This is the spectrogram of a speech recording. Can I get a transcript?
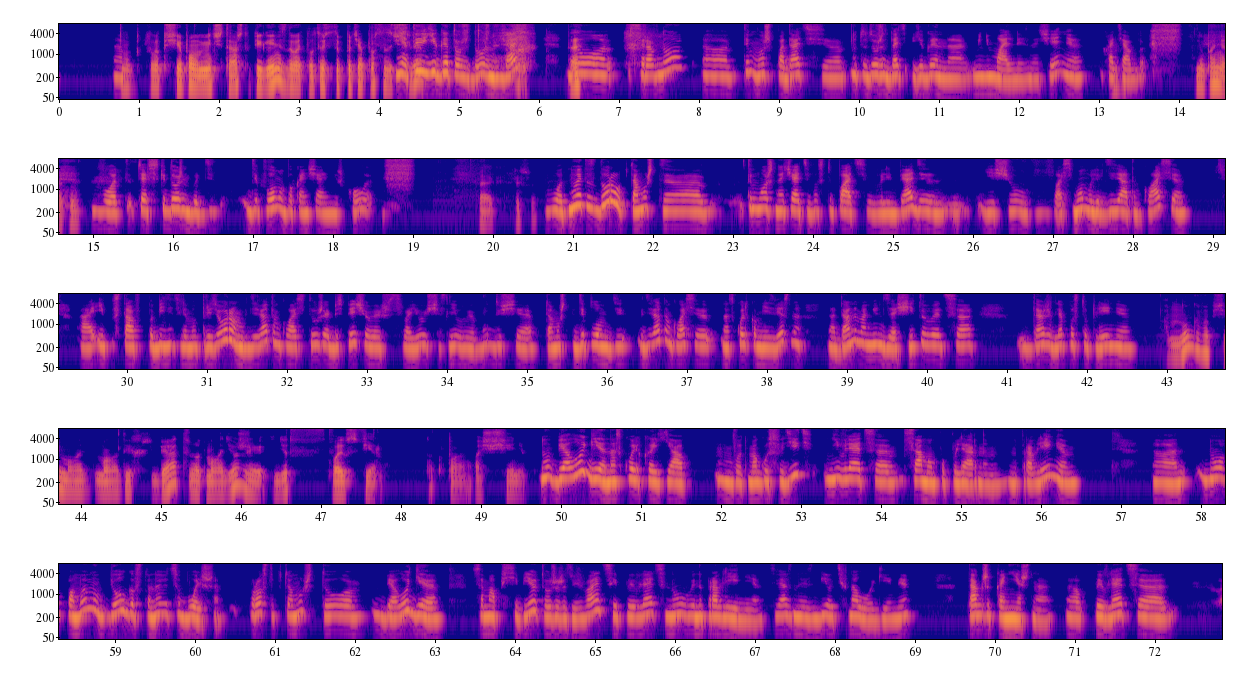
А. Ну, вообще, по-моему, мечта, чтобы ЕГЭ не сдавать. То есть по тебя просто зачисляют? Нет, ты ЕГЭ тоже должен сдать, но все равно а, ты можешь подать, э, ну, ты должен дать ЕГЭ на минимальные значения хотя бы. Ну, понятно. Вот. У тебя все-таки должен быть диплом об окончании школы. Так, хорошо. Вот. Ну, это здорово, потому что ты можешь начать выступать в Олимпиаде еще в восьмом или в девятом классе. А, и став победителем и призером в девятом классе, ты уже обеспечиваешь свое счастливое будущее, потому что диплом в девятом классе, насколько мне известно, на данный момент засчитывается даже для поступления. А много вообще молодых ребят, вот молодежи идет в твою сферу, так по ощущениям? Ну, биология, насколько я вот могу судить, не является самым популярным направлением а, но, по-моему, биологов становится больше. Просто потому, что биология сама по себе тоже развивается и появляются новые направления, связанные с биотехнологиями. Также, конечно, а, появляются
